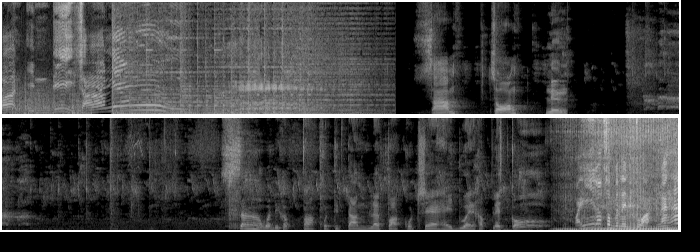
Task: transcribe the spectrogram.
บ้านอินดี้ชาแนลสามสองหนึ่งสวัสดีครับ ฝากกดติดตามและฝากกดแชร์ให้ด้วยนะครับ let's go ไปรับชมกันเลยดีกว่านะฮะ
